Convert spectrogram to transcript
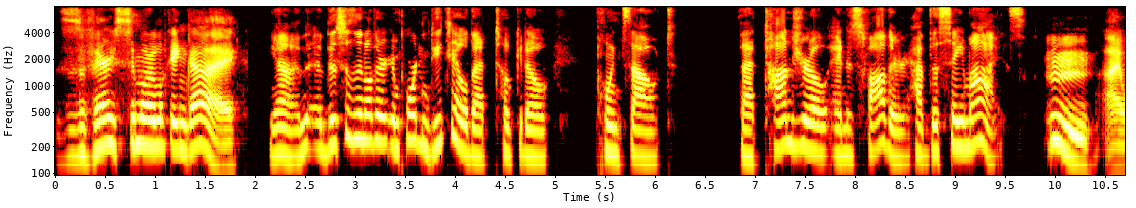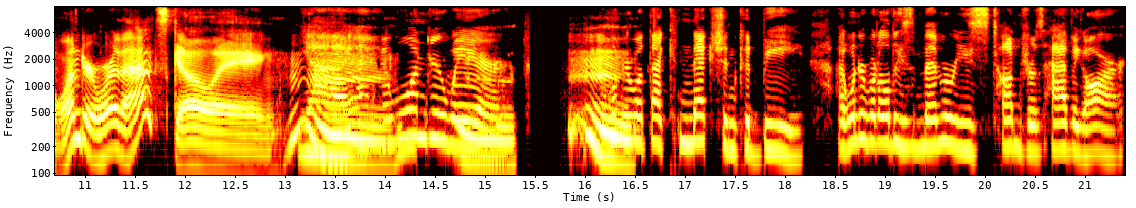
this is a very similar looking guy. Yeah, and, and this is another important detail that Tokito points out that Tanjiro and his father have the same eyes. Hmm, I wonder where that's going. Yeah, I, I Hmm. wonder where. Hmm. I Hmm. wonder what that connection could be. I wonder what all these memories Tanjiro's having are.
